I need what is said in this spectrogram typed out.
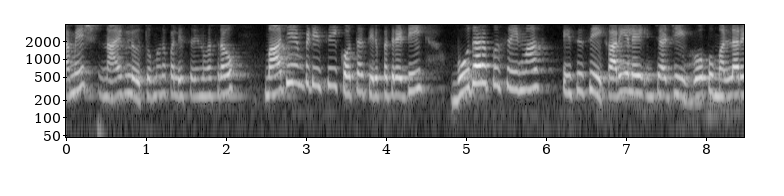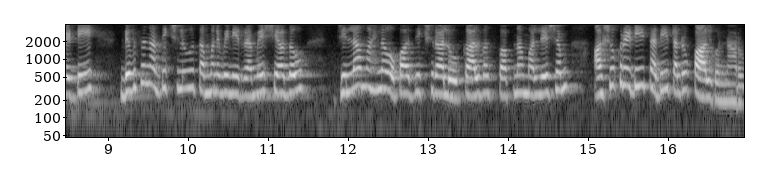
రమేష్ నాయకులు తుమ్మనపల్లి శ్రీనివాసరావు మాజీ ఎంపీటీసీ కొత్త తిరుపతి రెడ్డి బూదారపు శ్రీనివాస్ పిసిసి కార్యాలయ ఇన్ఛార్జి గోపు మల్లారెడ్డి డివిజన్ అధ్యక్షులు తమ్మనవేని రమేష్ యాదవ్ జిల్లా మహిళా ఉపాధ్యక్షురాలు కాల్వ స్వప్న మల్లేశం అశోక్ రెడ్డి తదితరులు పాల్గొన్నారు.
